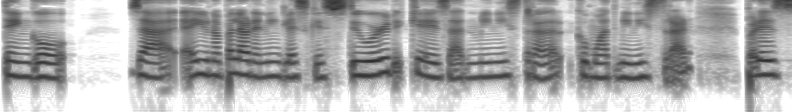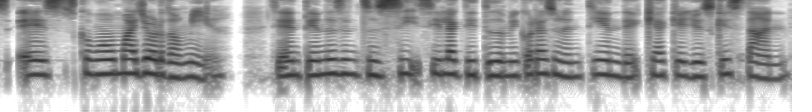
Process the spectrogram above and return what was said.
tengo, o sea, hay una palabra en inglés que es steward, que es administrar, como administrar, pero es, es como mayordomía, ¿sí entiendes? Entonces, sí, si la actitud de mi corazón entiende que aquellos que están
